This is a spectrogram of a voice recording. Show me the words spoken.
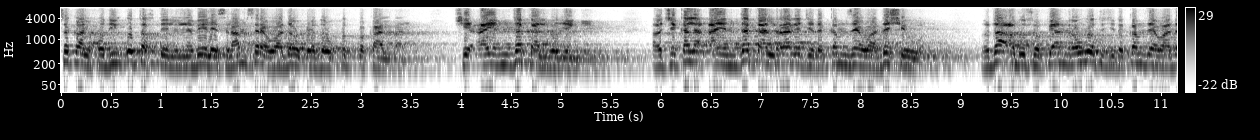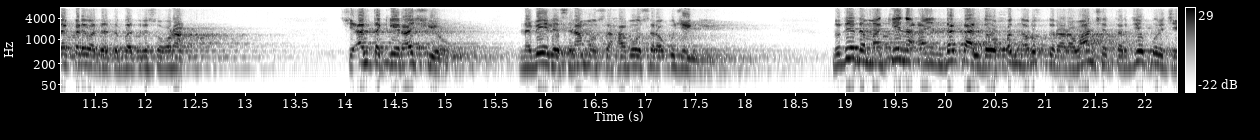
سکال خودي او تخت نبی علیہ السلام سره وعده وکړه د خود په کال باندې چې آینده کال وځي او چې کله آینده کال راغی چې د کم ځای وعده شي نو دا ابو سفیان راوته چې د کم ځای وعده کړو د بدر صغرا چې الته کې راشيو نبی علیہ السلام او صحابه سره وجنګي نو د مکې نه آینده کال د احد نه رسته روان شه ترجیح پورې چې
